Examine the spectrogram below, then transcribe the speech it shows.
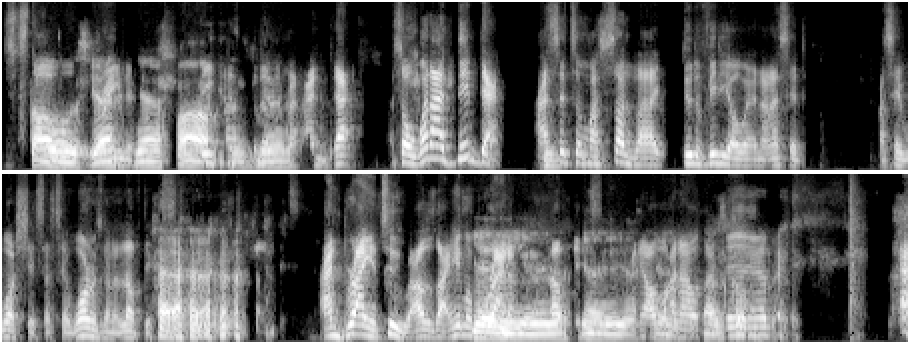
Star Wars, yeah, yeah, wow, and, yeah. and that. So when I did that, I mm. said to my son, like, do the video, and I said, I said, watch this. I said, Warren's gonna love this. and Brian too. I was like, him and yeah, Brian yeah, yeah, love this. Yeah, yeah, yeah. And I, yeah, and I was like, cool.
